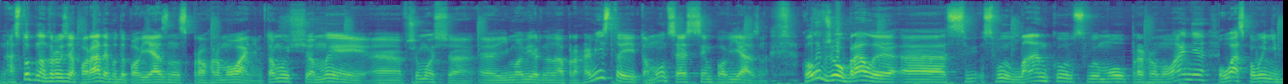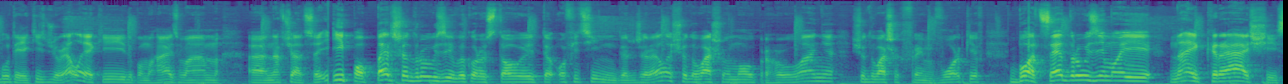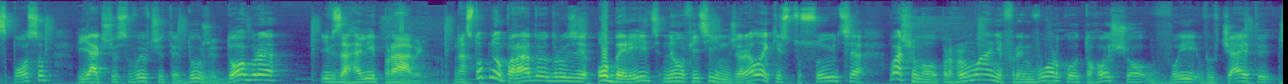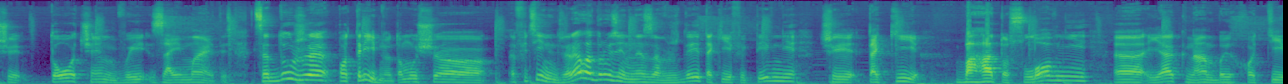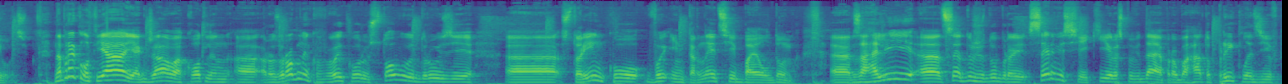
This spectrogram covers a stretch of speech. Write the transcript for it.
Наступна друзі, порада буде пов'язана з програмуванням, тому що ми е, вчимося е, ймовірно на програміста, і тому це з цим пов'язано. Коли вже обрали е, свою ланку, свою мову програмування, у вас повинні бути якісь джерела, які допомагають вам е, навчатися. І, по-перше, друзі, використовуйте офіційні джерела щодо вашої мови програмування, щодо ваших фреймворків. Бо це, друзі мої, найкращий спосіб, як щось вивчити дуже добре і взагалі правильно. Наступною порадою, друзі, оберіть неофіційні джерела, які стосуються вашого мови програмування, фреймворку, того, що ви вивчаєте, чи то, чим ви займаєтесь. Це дуже потрібно, тому що офіційні джерела, друзі, не завжди такі ефективні чи такі багатословні, е, як нам би хотілося. Наприклад, я, як Java Kotlin е, розробник, використовую, друзі, е, сторінку в інтернеті Baildung. Е, Взагалі, це дуже добрий сервіс, який розповідає про багато прикладів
